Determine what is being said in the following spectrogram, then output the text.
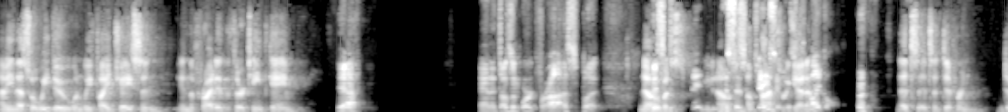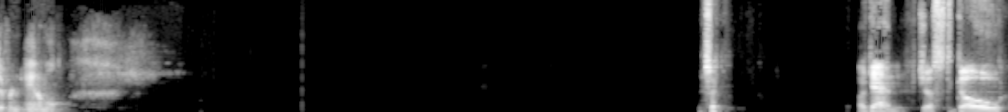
I mean, that's what we do when we fight Jason in the Friday the 13th game. Yeah. And it doesn't work for us, but No, but is, you know, sometimes Jason, we get. Michael. It's it's a different different animal. Again, just go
